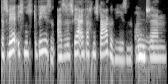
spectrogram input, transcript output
Das wäre ich nicht gewesen. Also das wäre einfach nicht da gewesen. Und mhm. ähm,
